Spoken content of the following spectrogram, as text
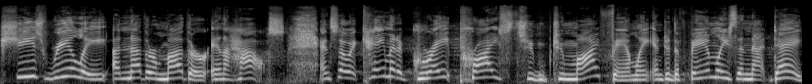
She's really another mother in a house and so it came at a great price to to my family and to the families in that day.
